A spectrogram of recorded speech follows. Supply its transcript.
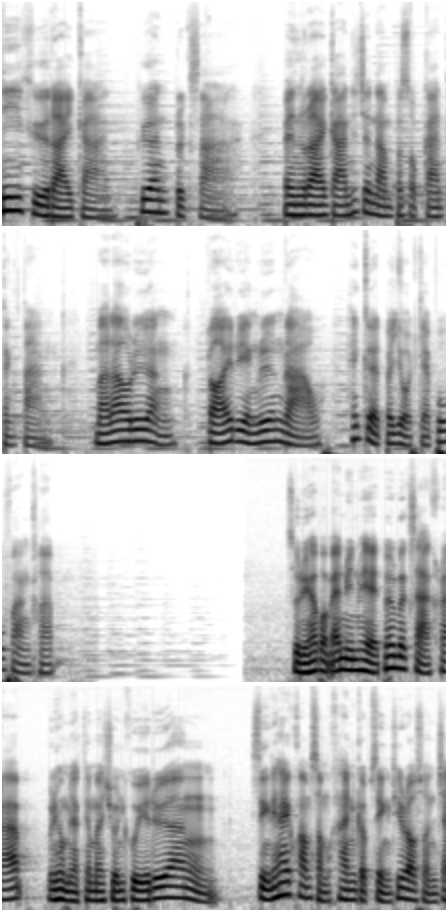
นี่คือรายการเพื่อนปรึกษา เป็นรายการที่จะนำประสบการณ์ต่างๆ มาเล่าเรื่องร้อยเรียงเรื่องราว ให้เกิดประโยชน์แก่ผู้ฟังครับ สวัสดีครับผมแอดมินเพจเพื่อนปรึกษาครับ วันนี้ผมอยากจะมาชวนคุยเรื่อง สิ่งที่ให้ความสำคัญกับสิ่งที่เราสนใจ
